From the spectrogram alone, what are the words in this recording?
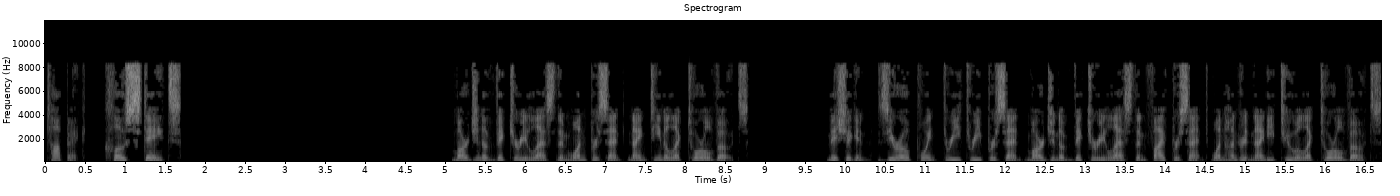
Topic: Close states. Margin of victory less than 1% 19 electoral votes. Michigan 0.33% margin of victory less than 5% 192 electoral votes.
